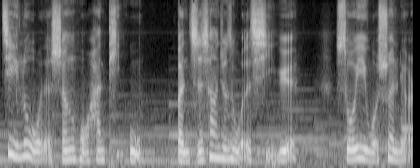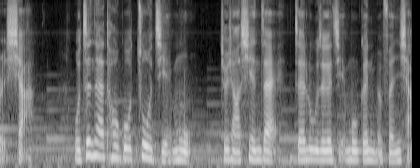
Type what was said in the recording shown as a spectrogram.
记录我的生活和体悟，本质上就是我的喜悦，所以我顺流而下。我正在透过做节目，就像现在在录这个节目跟你们分享，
